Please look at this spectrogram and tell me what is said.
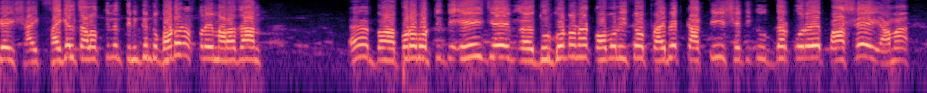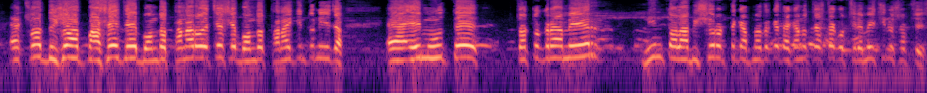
যে সাইকেল চালক ছিলেন, তিনি কিন্তু ঘটনাস্থলে মারা যান। পরবর্তীতে এই যে দুর্ঘটনা কবলিত প্রাইভেট কারটি সেটিকে উদ্ধার করে পাশে আমার একশো দুইশো হাত পাশে যে বন্দর থানা রয়েছে, সে বন্দর থানায় কিন্তু নিয়ে যা এই মুহূর্তে চট্টগ্রামের নিমতলা বিশ্ব রোড থেকে আপনাদেরকে দেখানোর চেষ্টা করছিলাম। এই ছিল সবশেষ।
